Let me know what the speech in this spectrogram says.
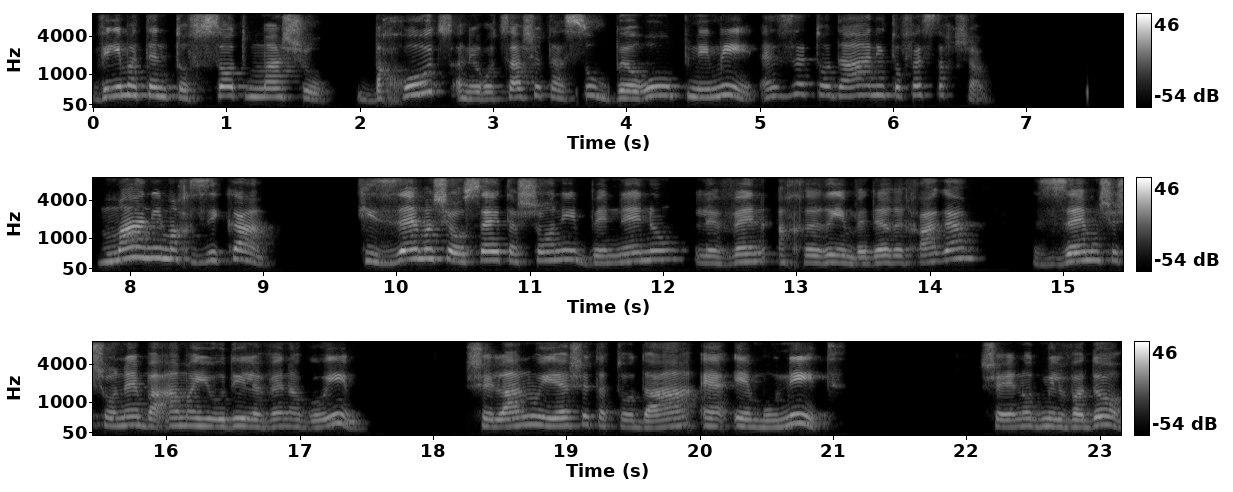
ואם אתן תופסות משהו בחוץ, אני רוצה שתעשו ברור פנימי. איזה תודעה אני תופסת עכשיו? מה אני מחזיקה? כי זה מה שעושה את השוני בינינו לבין אחרים. ודרך אגב, זה מה ששונה בעם היהודי לבין הגויים. שלנו יש את התודעה האמונית שאין עוד מלבדו.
